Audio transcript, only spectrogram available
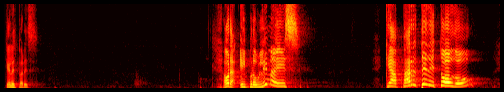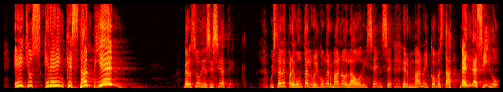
¿Qué les parece? Ahora, el problema es que aparte de todo, ellos creen que están bien. Verso 17. Usted le pregunta a algún hermano laodicense, hermano, ¿y cómo está? Bendecido.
